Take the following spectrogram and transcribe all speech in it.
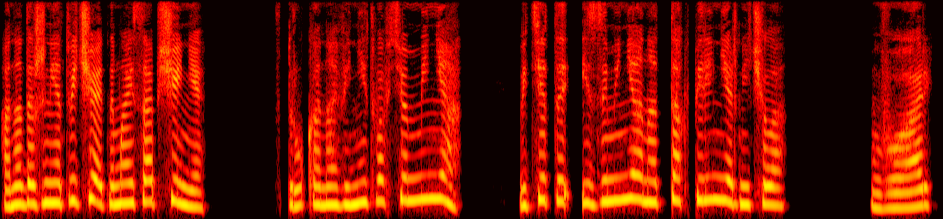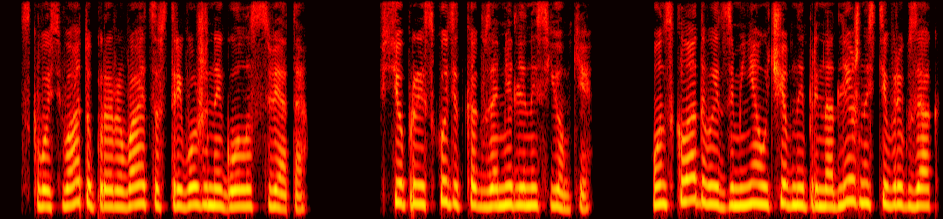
Она даже не отвечает на мои сообщения. Вдруг она винит во всем меня? Ведь это из-за меня она так перенервничала. «Варь!» Сквозь вату прорывается встревоженный голос Свята. Все происходит, как в замедленной съемке. Он складывает за меня учебные принадлежности в рюкзак,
